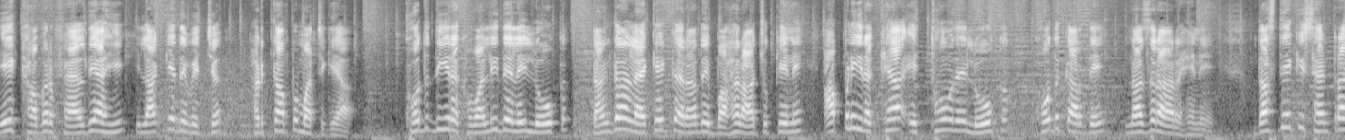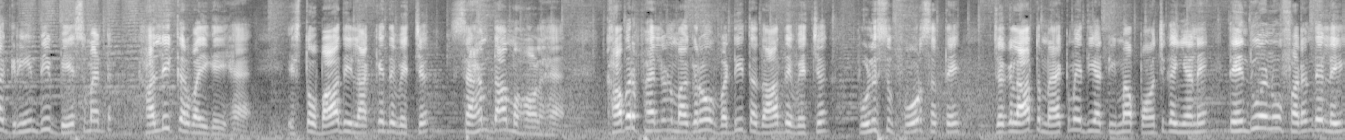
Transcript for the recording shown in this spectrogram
ਇਹ ਖਬਰ ਫੈਲਦਿਆਂ ਹੀ ਇਲਾਕੇ ਦੇ ਵਿੱਚ ਹੜਕੰਪ ਮਚ ਗਿਆ। ਖੁਦ ਦੀ ਰਖਵਾਲੀ ਦੇ ਲਈ ਲੋਕ ਡਾਂਗਾ ਲੈ ਕੇ ਘਰਾਂ ਦੇ ਬਾਹਰ ਆ ਚੁੱਕੇ ਨੇ। ਆਪਣੀ ਰੱਖਿਆ ਇੱਥੋਂ ਦੇ ਲੋਕ ਖੁਦ ਕਰਦੇ ਨਜ਼ਰ ਆ ਰਹੇ ਨੇ। ਦੱਸਦੇ ਕਿ ਸੈਂਟਰਾ ਗ੍ਰੀਨ ਦੀ ਬੇਸਮੈਂਟ ਖਾਲੀ ਕਰਵਾਈ ਗਈ ਹੈ। ਇਸ ਤੋਂ ਬਾਅਦ ਇਲਾਕੇ ਦੇ ਵਿੱਚ ਸਹਿਮ ਦਾ ਮਾਹੌਲ ਹੈ। ਖਬਰ ਫੈਲਣ ਮਗਰੋਂ ਵੱਡੀ ਤਾਦਾਦ ਦੇ ਵਿੱਚ ਪੁਲਿਸ ਫੋਰਸ ਅਤੇ ਜੰਗਲਾਤ ਮਹਿਕਮੇ ਦੀਆਂ ਟੀਮਾਂ ਪਹੁੰਚ ਗਈਆਂ ਨੇ। ਤੇਂਦੂਏ ਨੂੰ ਫੜਨ ਦੇ ਲਈ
